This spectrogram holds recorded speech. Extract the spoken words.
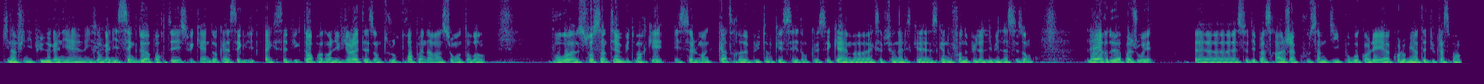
qui n'en finit plus de gagner. hein. Ils ont gagné 5-2 à portée ce week-end. Donc avec cette- victoire, pardon, les Violettes, elles ont toujours 3 points d'avance sur Montauban pour euh, 61 buts marqués et seulement 4 buts encaissés. Donc euh, c'est quand même euh, exceptionnel ce qu'elles ce qu'elles nous font depuis le début de la saison. La R2 n'a pas joué. Euh, elle se déplacera à Jacou samedi pour recoller à Colomiers en tête du classement.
